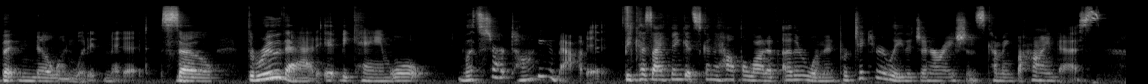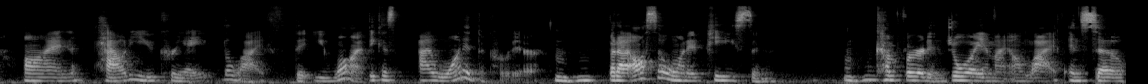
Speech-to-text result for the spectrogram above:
But no one would admit it. So through that, it became, well, let's start talking about it because I think it's going to help a lot of other women, particularly the generations coming behind us, on how do you create the life that you want. Because I wanted the career, mm-hmm. but I also wanted peace and mm-hmm. comfort and joy in my own life. And so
